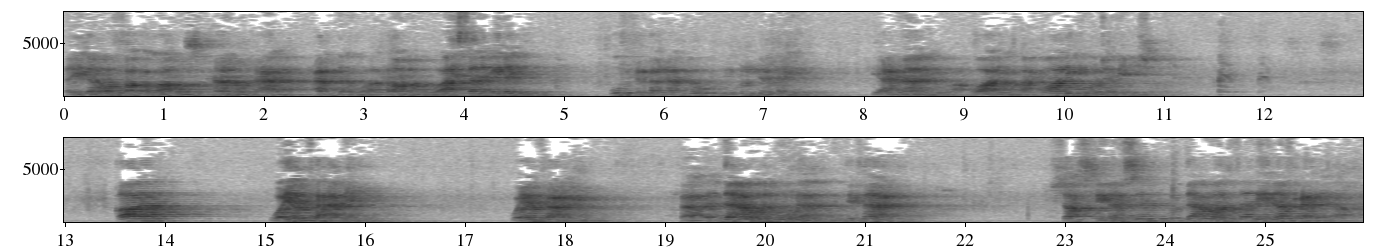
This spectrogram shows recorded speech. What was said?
فإذا وفق الله سبحانه وتعالى عبده وأكرمه وأحسن إليه وفق العبد لكل خير في أعماله وأقواله وأحواله وجميع قال وينفع به. وينفع به. فالدعوة الأولى انتفاع الشخص في نفسه والدعوة الثانية نفع للآخر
